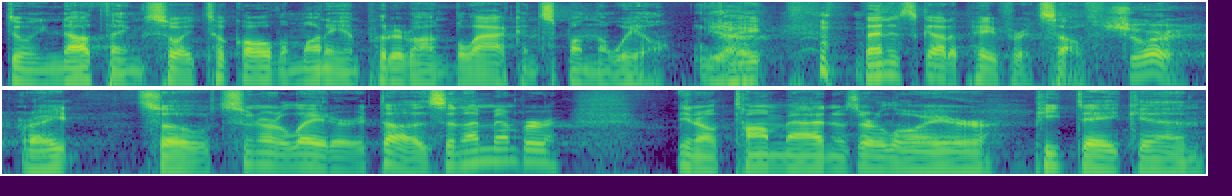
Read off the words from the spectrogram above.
doing nothing. So I took all the money and put it on black and spun the wheel. Yeah. Right. then it's got to pay for itself. Sure. Right. So sooner or later it does. And I remember, you know, Tom Madden was our lawyer, Pete Dakin,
